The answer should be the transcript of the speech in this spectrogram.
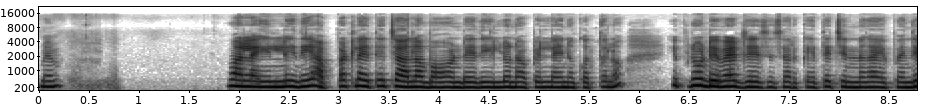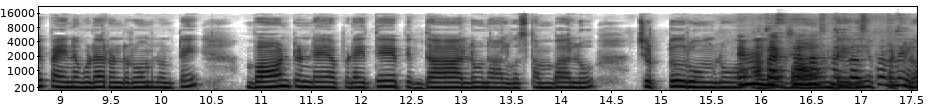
మేము వాళ్ళ ఇల్లు ఇది. అప్పట్లో అయితే చాలా బాగుండేది ఇల్లు నా పెళ్ళైన కొత్తలో. ఇప్పుడు డివైడ్ చేసేసరికి అయితే చిన్నగా అయిపోయింది. పైన కూడా రెండు రూమ్లు ఉంటాయి బావుంటుండే అప్పుడైతే పెద్ద హాలు, 4 స్తంభాలు, చుట్టూ రూమ్‌లు అలా భక్షాల స్మెల్ వస్తుంది. అప్పట్లో.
